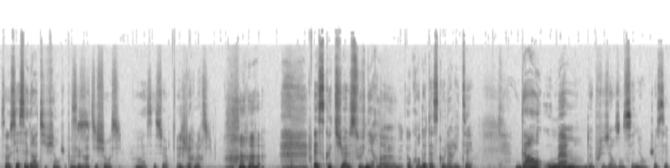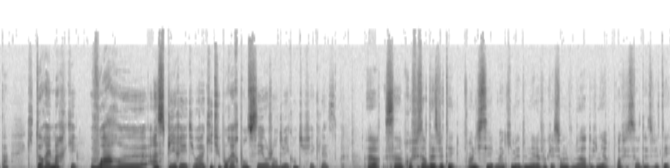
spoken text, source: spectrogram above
Ça aussi c'est gratifiant, je pense. c'est gratifiant aussi. Ouais, c'est sûr. Et je les remercie. Est-ce que tu as le souvenir euh, au cours de ta scolarité d'un ou même de plusieurs enseignants, je sais pas, qui t'auraient marqué, voire euh, inspiré, tu vois, à qui tu pourrais repenser aujourd'hui quand tu fais classe? Alors, c'est un professeur d'SVT en lycée ben, qui m'a donné la vocation de vouloir devenir professeur d'SVT.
